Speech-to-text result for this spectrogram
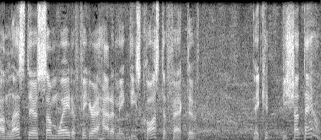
unless there's some way to figure out how to make these cost effective, they could be shut down.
